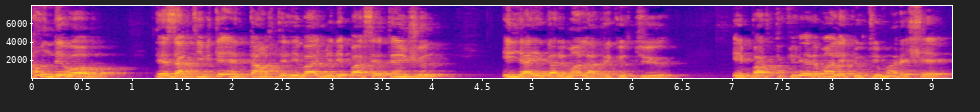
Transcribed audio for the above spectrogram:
En dehors des activités intenses d'élevage menées par certains jeunes, il y a également l'agriculture et particulièrement les cultures maraîchères.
